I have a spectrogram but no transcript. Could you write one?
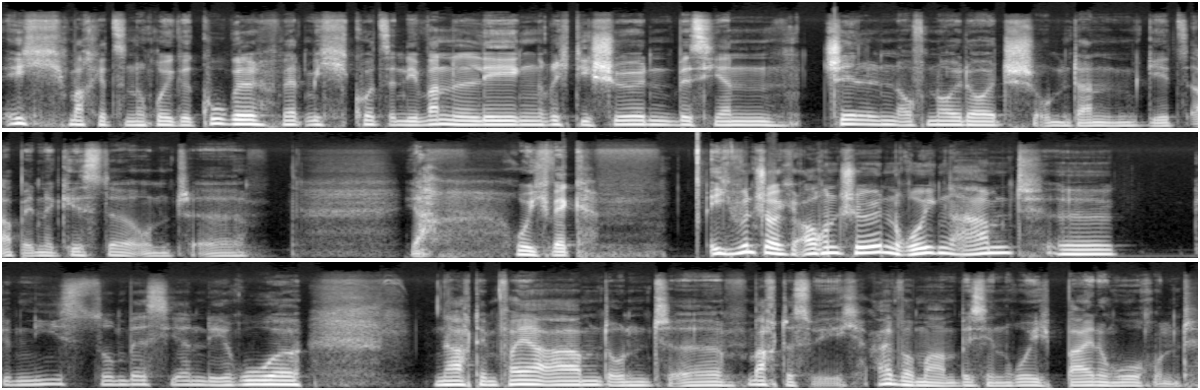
Ich mache jetzt eine ruhige Kugel, werde mich kurz in die Wanne legen, richtig schön ein bisschen chillen auf Neudeutsch und dann geht's ab in eine Kiste und äh, ja, ruhig weg. Ich wünsche euch auch einen schönen, ruhigen Abend. Äh, genießt so ein bisschen die Ruhe nach dem Feierabend und äh, macht es wie ich. Einfach mal ein bisschen ruhig, Beine hoch und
